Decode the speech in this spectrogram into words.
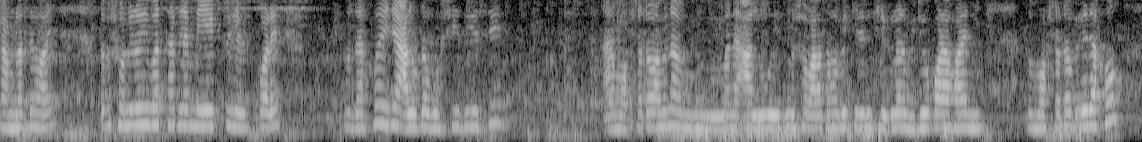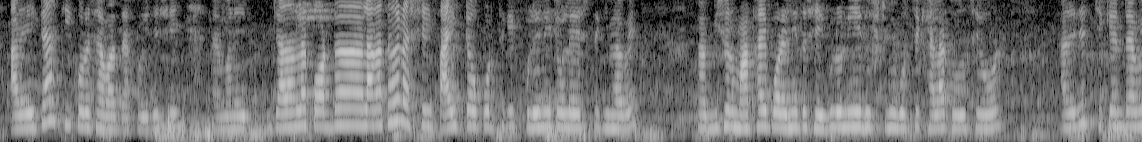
সামলাতে হয়। তবে শনি, রবিবার থাকলে মেয়ে একটু হেল্প করে। তো দেখো, এই যে আলুটা বসিয়ে দিয়েছি। আর মশলাটাও আমি না মানে আলু এগুলো সব আলাদাভাবে কেটে দিচ্ছি এগুলো আর ভিডিও করা হয়নি। তো মশলাটাও এ দেখো, আর এইটা কি করেছে আবার দেখো, এই যে সেই মানে জানালার পর্দা লাগাতে হয় না, সেই পাইপটা উপর থেকে খুলে নিয়ে চলে এসছে কীভাবে। ভাগ্যিস মাথায় পড়েনি, তো সেইগুলো নিয়ে দুষ্টুমি করছে, খেলা চলছে ওর। আর এই যে চিকেনটা আমি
